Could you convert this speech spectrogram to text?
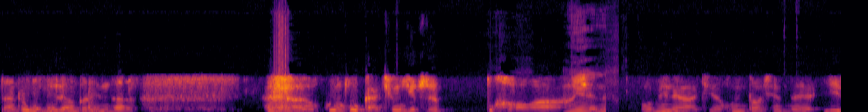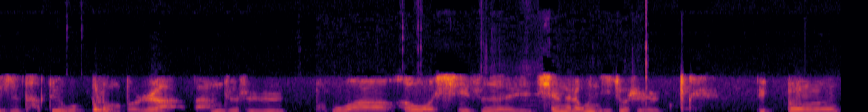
但是我们两个人呢，唉，婚后感情一直不好啊。您我们俩结婚到现在，一直他对我不冷不热，反正就是我和我妻子现在的问题就是，嗯，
